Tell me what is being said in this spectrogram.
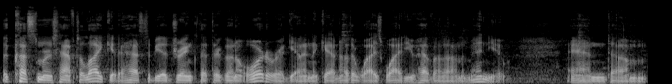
the customers have to like it. It has to be a drink that they're going to order again and again. Otherwise, why do you have it on the menu? And um,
